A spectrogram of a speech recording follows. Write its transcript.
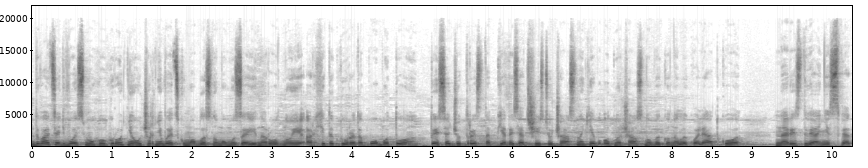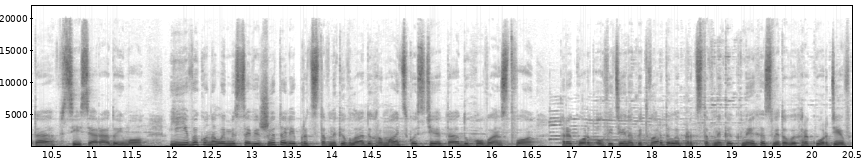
28 грудня у Чернівецькому обласному музеї народної архітектури та побуту 1356 учасників одночасно виконали колядку на різдвяні свята Всіся радуймо. Її виконали місцеві жителі, представники влади, громадськості та духовенство. Рекорд офіційно підтвердили представники книги світових рекордів.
